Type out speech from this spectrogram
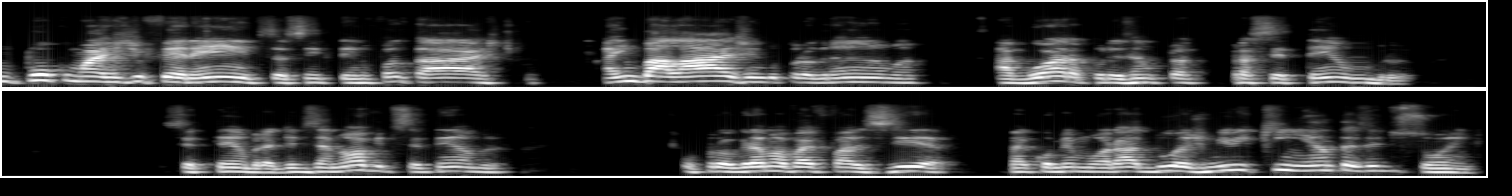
Um pouco mais diferentes, assim, que tem no Fantástico. A embalagem do programa. Agora, por exemplo, para setembro, setembro, é dia 19 de setembro, o programa vai fazer, vai comemorar 2.500 edições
